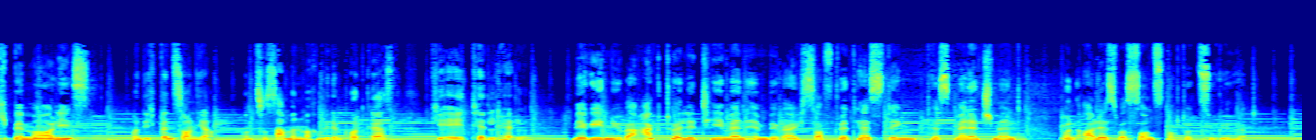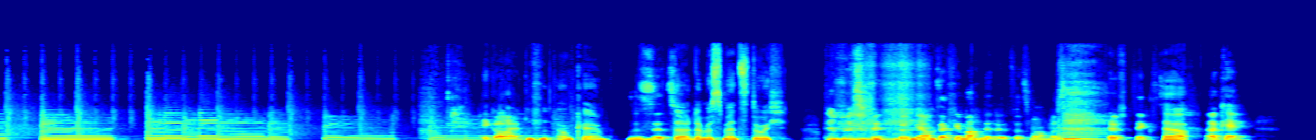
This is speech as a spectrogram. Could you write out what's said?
Ich bin Marlies. Und ich bin Sonja. Und zusammen machen wir den Podcast QA Tiddle Wir reden über aktuelle Themen im Bereich Software-Testing, Testmanagement und alles, was sonst noch dazugehört. Egal. Okay. Das ist jetzt so. da, da müssen wir jetzt durch. Da müssen wir jetzt durch. Wir haben gesagt, wir machen das jetzt. Das machen wir. Hilft nichts. Ja. Okay.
